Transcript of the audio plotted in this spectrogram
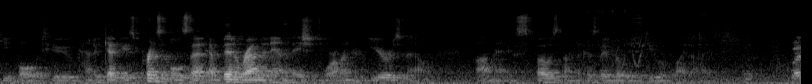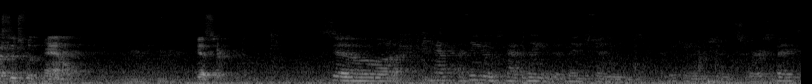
people to kind of get these principles that have been around in animation for 100 years now um, and expose them because they really do apply to hype. Questions for the panel? Yes, sir. So, uh, Kath- I think it was Kathleen that mentioned, I think you mentioned Squarespace.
